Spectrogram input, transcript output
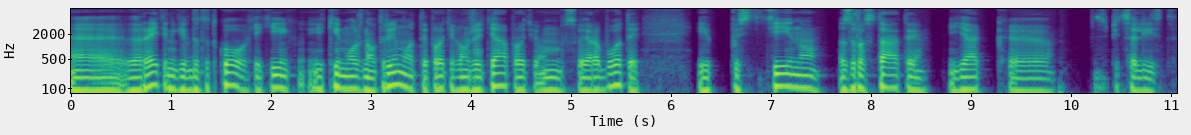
е, рейтингів додаткових, які, які можна отримувати протягом життя, протягом своєї роботи, і постійно зростати як е, спеціаліст.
